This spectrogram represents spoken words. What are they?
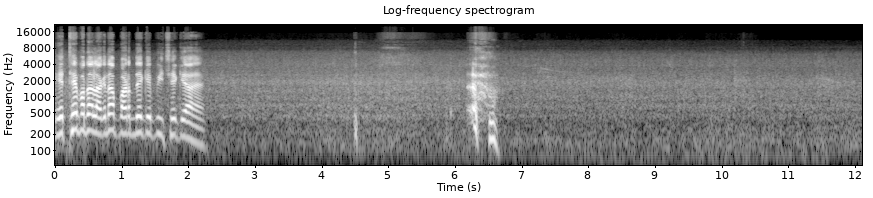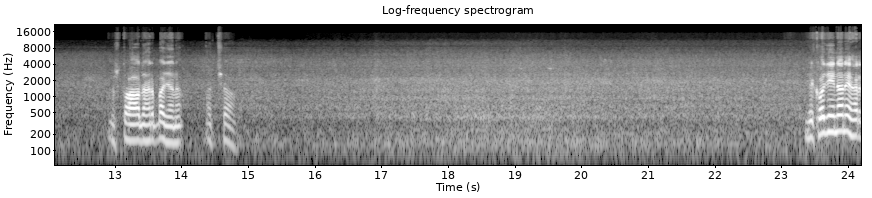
ਇੱਥੇ ਪਤਾ ਲੱਗਦਾ ਪਰਦੇ ਕੇ ਪਿੱਛੇ ਕਿਆ ਹੈ। ਉਸਤਾਦ ਹਰਭਜਨ, ਅੱਛਾ। ਦੇਖੋ ਜੀ, ਇਹਨਾਂ ਨੇ ਹਰ,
